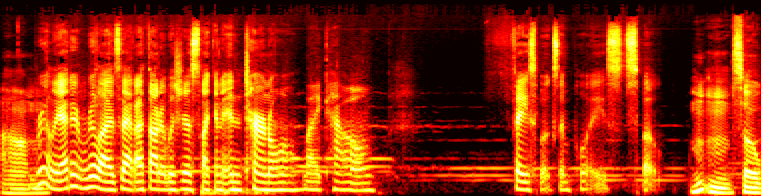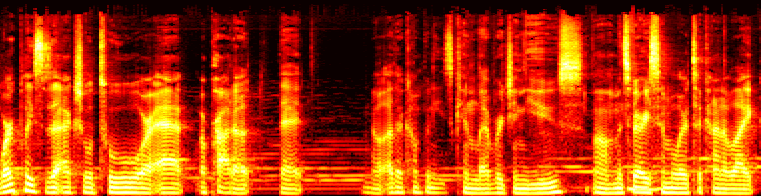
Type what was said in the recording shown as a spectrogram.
Um, really, I didn't realize that. I thought it was just like an internal, like how Facebook's employees spoke. Mm-mm. So Workplace is an actual tool or app or product that you know other companies can leverage and use. Um, it's very mm-hmm. similar to kind of like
